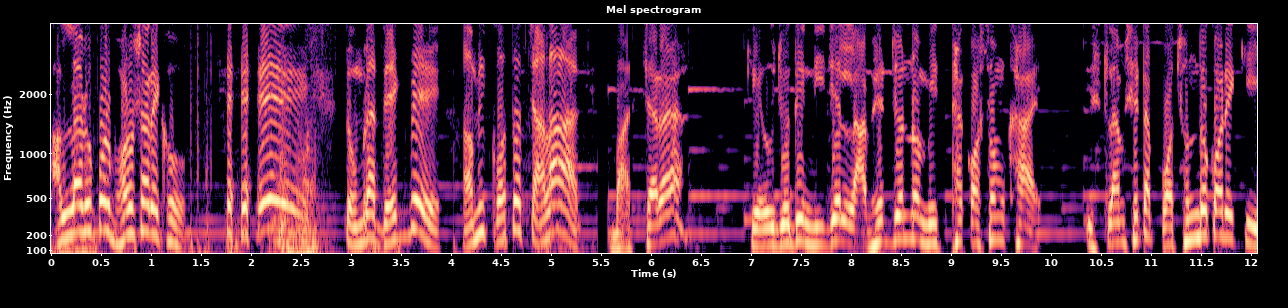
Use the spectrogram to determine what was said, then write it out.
আল্লাহর উপর ভরসা রেখো। তোমরা দেখবে আমি কত চালাক। বাচ্চারা কেউ যদি নিজের লাভের জন্য মিথ্যা কসম খায় ইসলাম সেটা পছন্দ করে কি?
